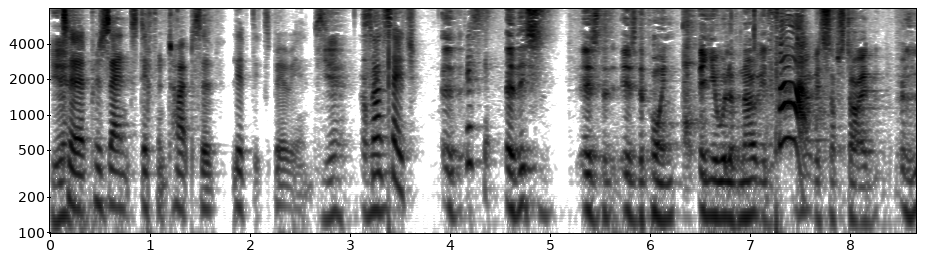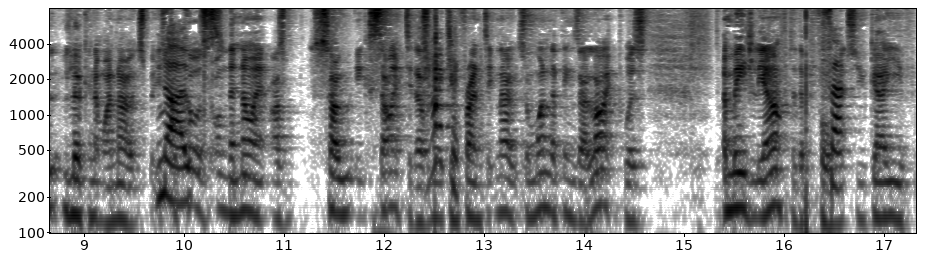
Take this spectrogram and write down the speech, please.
Yeah. to present different types of lived experience. Yeah, I mean, uh, biscuit. Uh, this is the is the point, and you will have noted. Noticed I've started looking at my notes, but it's Notes. because on the night I was so excited, I was Patrick. making frantic notes, and one of the things I liked was immediately after the performance, Fuck. you gave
